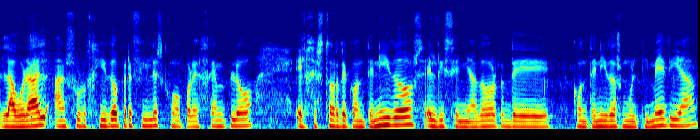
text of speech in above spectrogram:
laboral han surgido perfiles como por ejemplo el gestor de contenidos, el diseñador de contenidos multimedia,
